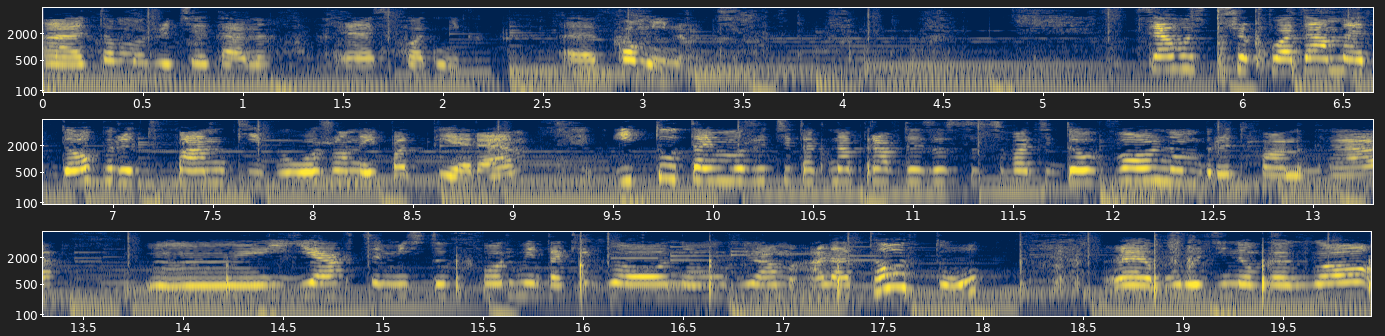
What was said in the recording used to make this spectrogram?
e, to możecie ten składnik pominąć. Całość przekładamy do brytwanki wyłożonej papierem i tutaj możecie tak naprawdę zastosować dowolną brytwankę. Mm, ja chcę mieć to w formie takiego, no mówiłam, ala tortu e, urodzinowego,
